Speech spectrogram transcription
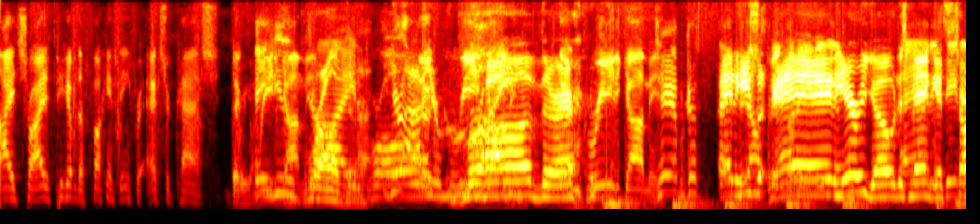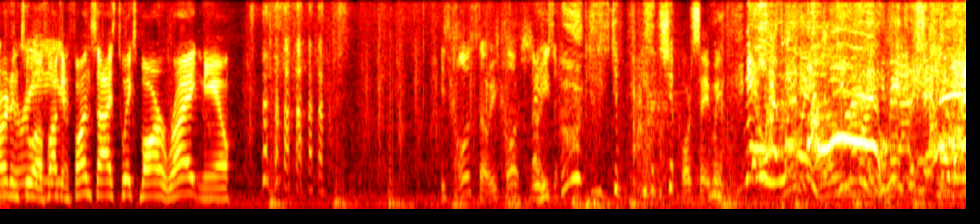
I tried to pick up the fucking thing for extra cash. The There we go. greed You got me. Brother. bro. You're out of your Greed. Brother. The greed got me. Damn good. And he's Outfit, and here we go. This And man gets turned into a fucking fun-sized Twix bar right now. He's close though. He's close. No, he's he's, ship. he's at the ship. Or save me. He made it! He made it! Oh my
